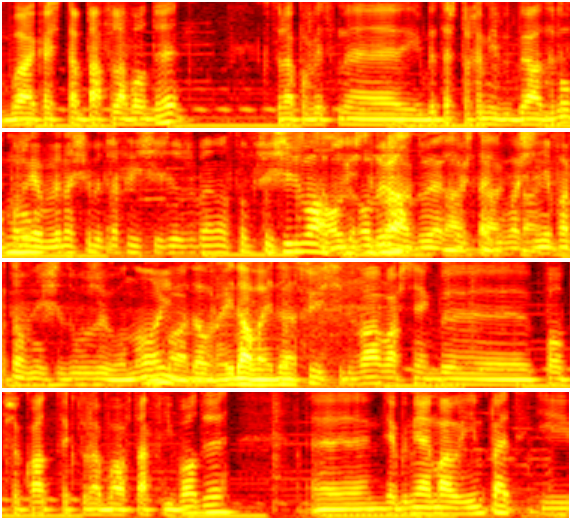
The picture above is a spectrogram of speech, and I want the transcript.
była jakaś tam tafla wody, która powiedzmy jakby też trochę mnie wybiła z Bo rytmu. poczekaj, wy na siebie trafiliście się dobrze pamiętam w top 32, od, od 32, razu jakoś tak, tak, tak, właśnie tak. niefartownie się złożyło. No i Dokładnie. dobra, i dawaj, To dawaj. 32 właśnie jakby po przekładce, która była w tafli wody, e, jakby miałem mały impet i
